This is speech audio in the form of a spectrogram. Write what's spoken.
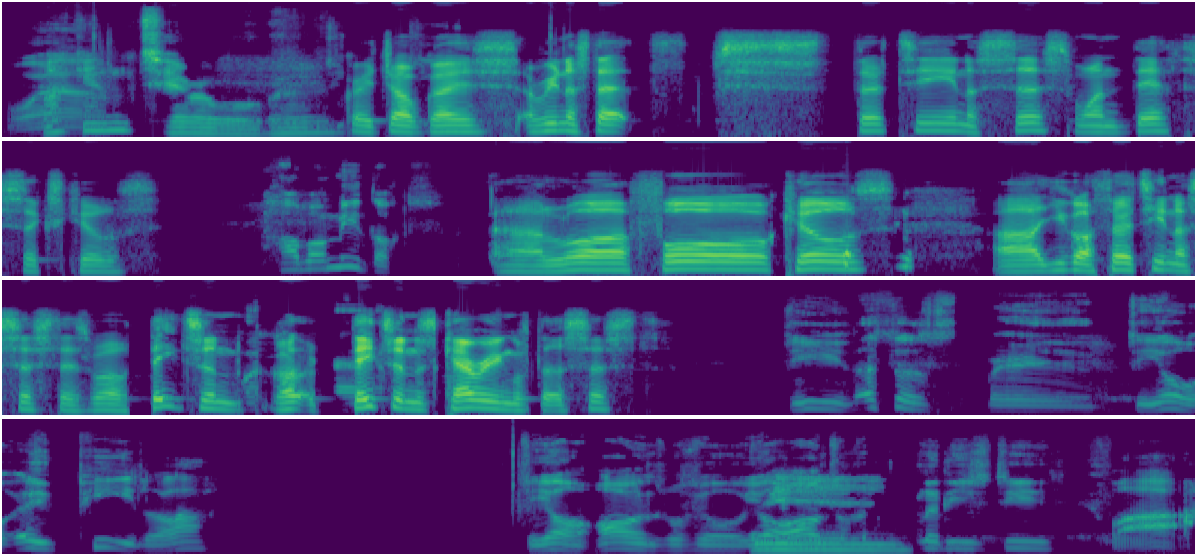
Wow. Fucking terrible, bro. Great job, guys. Arena stats: thirteen assists, one death, six kills. How about me, Doc? Uh, Law four kills. Uh, you got thirteen assists as well. Dayton got Dayton is carrying with the assist. This is man. Gee, yo, AP la. Your arms with your your arms with Mm. the abilities, G. Fuck.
